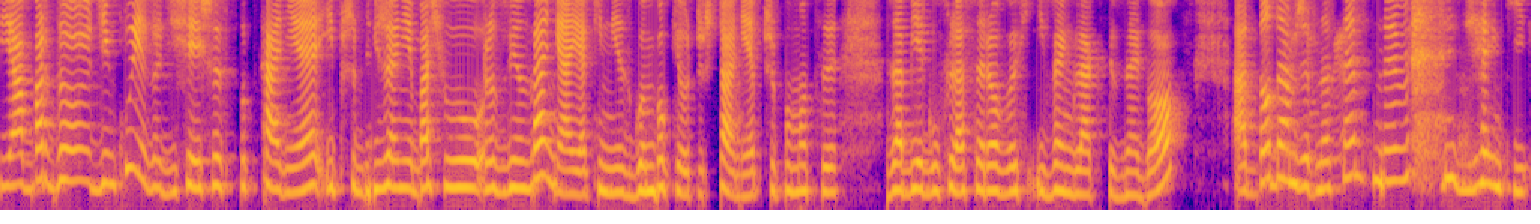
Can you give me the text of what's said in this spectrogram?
ja bardzo dziękuję za dzisiejsze spotkanie i przybliżenie Basiu rozwiązania, jakim jest głębokie oczyszczanie przy pomocy zabiegów laserowych i węgla aktywnego. A dodam, że w następnym, dzięki,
